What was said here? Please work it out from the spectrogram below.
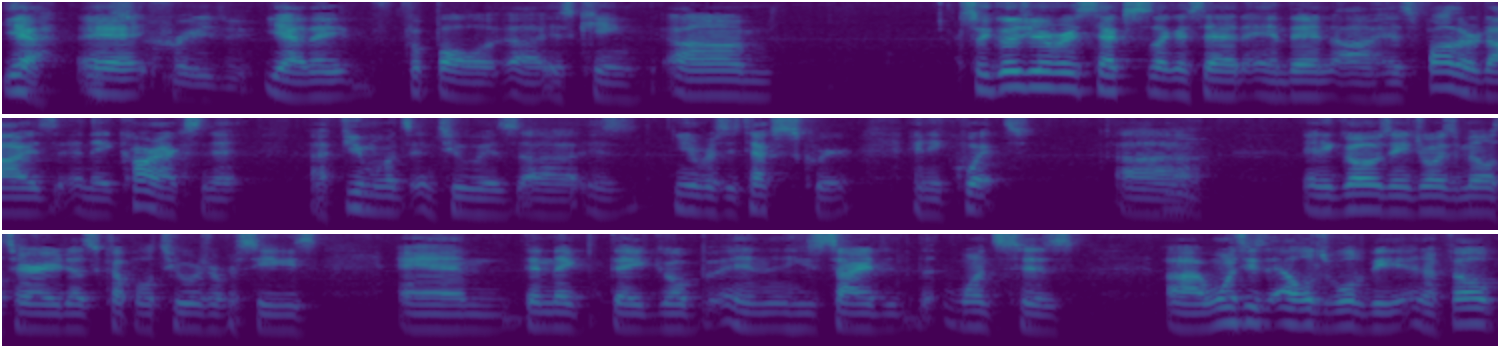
yeah, It's and crazy. yeah, they football uh, is king. Um, so he goes to University of Texas, like I said, and then uh, his father dies in a car accident a few months into his uh, his University of Texas career, and he quits. Uh, Huh. And he goes and he joins the military, does a couple of tours overseas, and then they they go and he decided once his uh, once he's eligible to be an NFL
